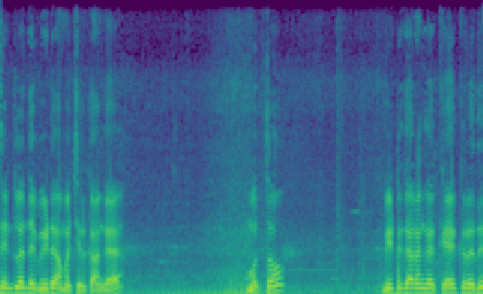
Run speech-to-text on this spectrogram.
சென்டில் இந்த வீடு அமைச்சிருக்காங்க. மொத்தம் வீட்டுக்காரங்க கேட்குறது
